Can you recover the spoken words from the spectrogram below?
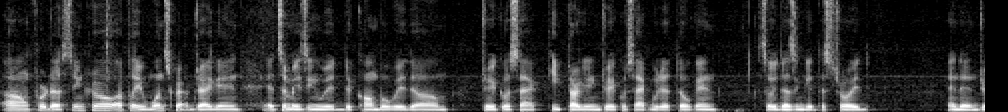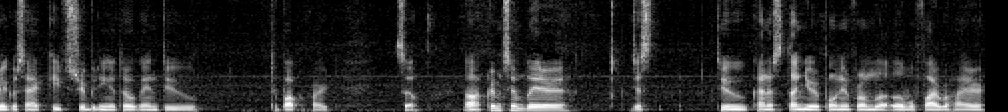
Um, for the synchro, I play one Scrap Dragon. It's amazing with the combo with um, Dracossack. Keep targeting Dracossack with a token so it doesn't get destroyed. And then Dracossack keeps distributing a token to to pop a card. So, uh, Crimson Blader, just to kind of stun your opponent from level 5 or higher.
